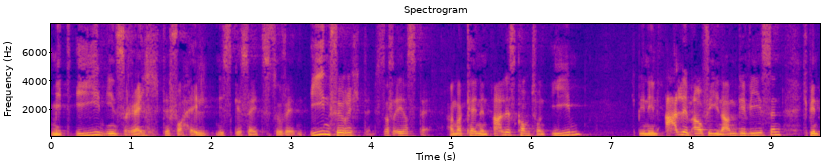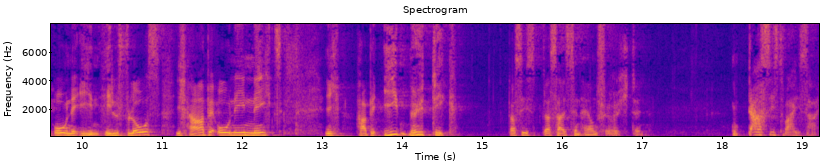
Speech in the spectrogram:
mit ihm ins rechte Verhältnis gesetzt zu werden. Ihn fürchten ist das Erste. Anerkennen, alles kommt von ihm. Ich bin in allem auf ihn angewiesen. Ich bin ohne ihn hilflos. Ich habe ohne ihn nichts. Ich habe ihn nötig. Das, ist, das heißt den Herrn fürchten. Und das ist Weisheit.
